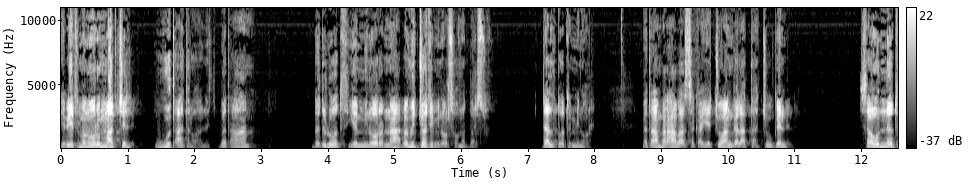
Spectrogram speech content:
የቤት መኖርም አትችል ውጣ ትለዋለች። በጣም በድሎት የሚኖርና በምቾት የሚኖር ሰው ነበር እሱ። ደልቶት የሚኖር። በጣም በረሃብ አሰቃየችው አንገላታችው። ግን ሰውነቱ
